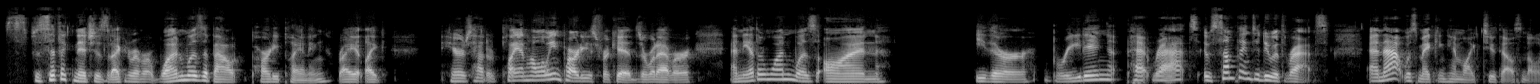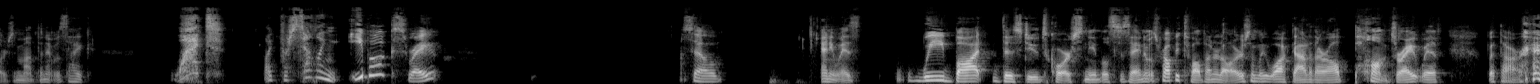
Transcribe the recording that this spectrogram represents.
specific niches that I can remember, one was about party planning, right? Like here's how to plan Halloween parties for kids or whatever. And the other one was on either breeding pet rats. It was something to do with rats. And that was making him like $2,000 a month. And it was like, what? Like for selling ebooks, right? So, anyways, we bought this dude's course, needless to say, and it was probably twelve hundred dollars, and we walked out of there all pumped, right? With with our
